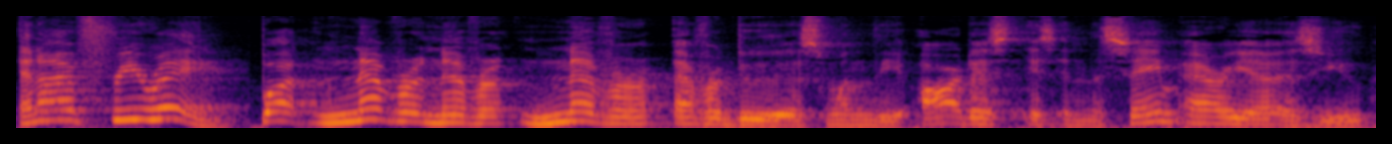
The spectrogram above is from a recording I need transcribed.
and I have free reign. But never, never, never ever do this when the artist is in the same area as you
